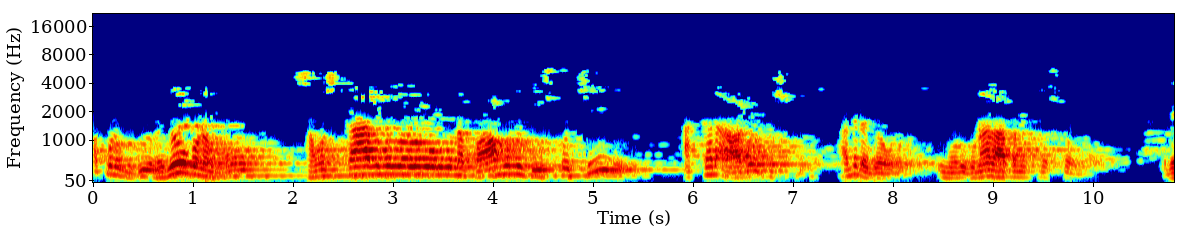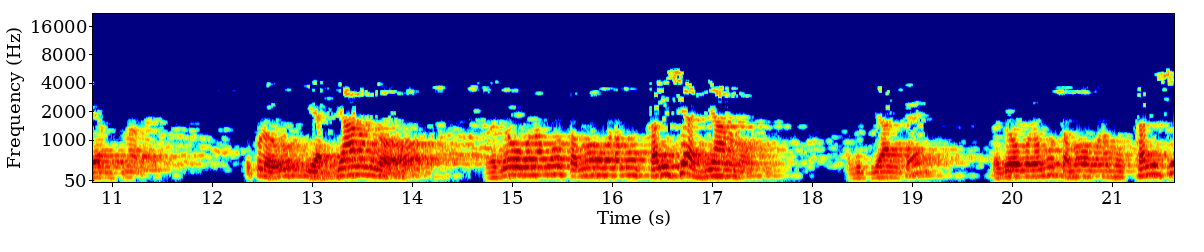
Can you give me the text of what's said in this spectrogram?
అప్పుడు రజోగుణము సంస్కారములలో ఉన్న పామును తీసుకొచ్చి అక్కడ ఆరోపిస్తుంది. అది రజోగుణం. ఈ మూడు గుణాలు ఆపరేట్ చేస్తూ ఉంటాయి అదే అంటున్నారు ఆయన. ఇప్పుడు ఈ అజ్ఞానంలో రజోగుణము తమోగుణము కలిసి అజ్ఞానం అవుతుంది. అవిద్య అంటే రజోగుణము తమోగుణము కలిసి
